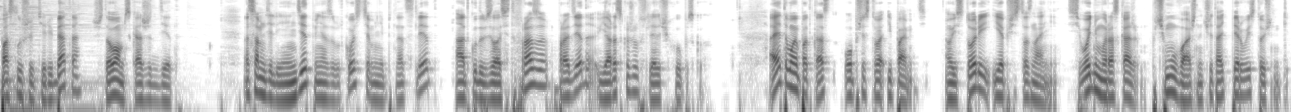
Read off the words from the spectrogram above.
Послушайте, ребята, что вам скажет дед. На самом деле я не дед, меня зовут Костя, мне 15 лет. А откуда взялась эта фраза про деда, я расскажу в следующих выпусках. А это мой подкаст «Общество и память» о истории и обществознании. Сегодня мы расскажем, почему важно читать первоисточники,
